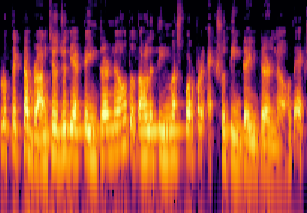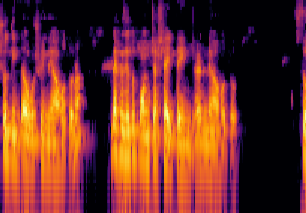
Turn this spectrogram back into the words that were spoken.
প্রত্যেকটা ব্রাঞ্চেও যদি একটা ইন্টার্ন নেওয়া হতো, তাহলে তিন মাস পর পর একশো তিনটা ইন্টার্ন নেওয়া হতো। একশো তিনটা অবশ্যই নেওয়া হতো না। দেখা যেত পঞ্চাশ ষাটটা ইন্টার্ন নেওয়া হতো। সো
